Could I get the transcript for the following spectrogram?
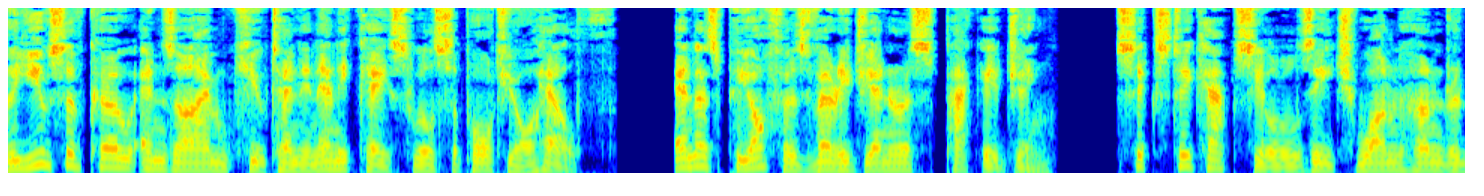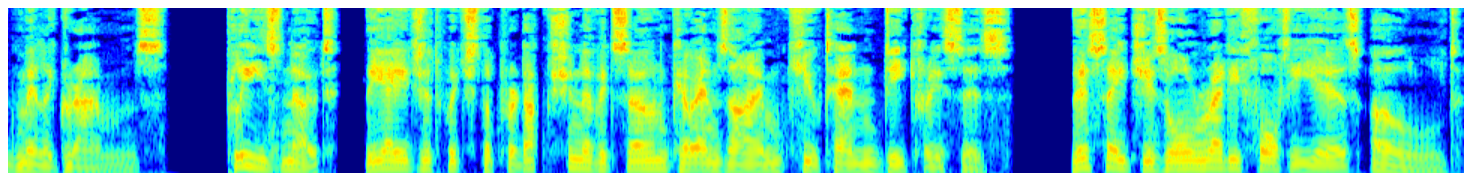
The use of coenzyme Q10 in any case will support your health. NSP offers very generous packaging. 60 capsules each 100 milligrams. Please note, the age at which the production of its own coenzyme Q10 decreases. This age is already 40 years old.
